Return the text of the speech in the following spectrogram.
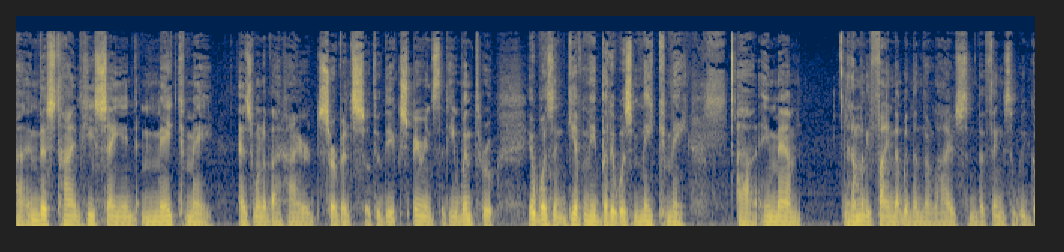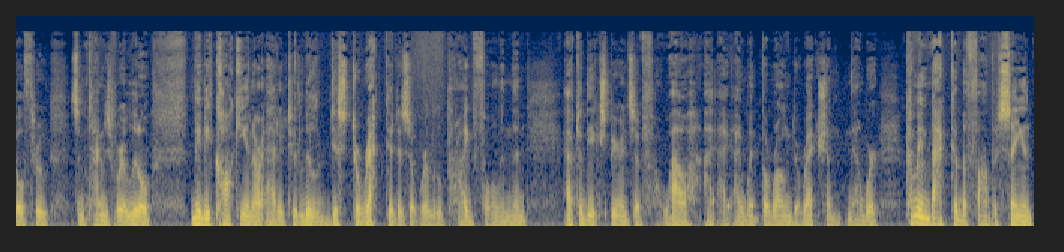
Uh, and this time he's saying, Make me as one of thy hired servants. So through the experience that he went through, it wasn't give me, but it was make me. Uh, amen. And how many find that within their lives, some of the things that we go through, sometimes we're a little maybe cocky in our attitude, a little disdirected, as it were, a little prideful. And then after the experience of, wow, I, I, I went the wrong direction, now we're coming back to the Father saying,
